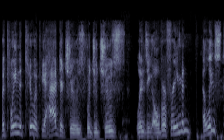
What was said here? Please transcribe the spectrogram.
Between the two, if you had to choose, would you choose Lindsay over Freeman at least?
